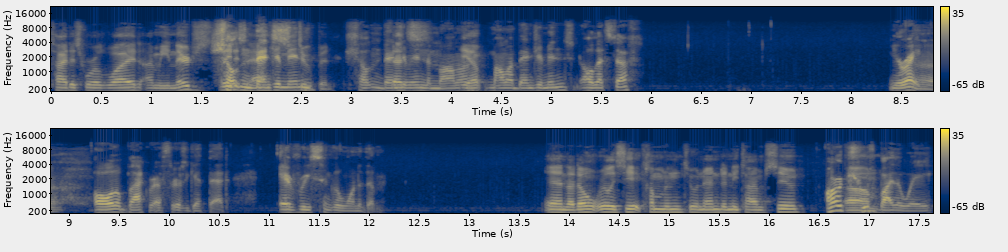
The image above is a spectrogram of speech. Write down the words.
Titus Worldwide. I mean, they're just they Shelton just act Benjamin, Stupid. Shelton Benjamin, That's- the Mama, yep. Mama Benjamins, all that stuff. You're right. Uh, all the black wrestlers get that. Every single one of them. and I don't really see it coming to an end anytime soon. R-Truth, Um, by the way,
